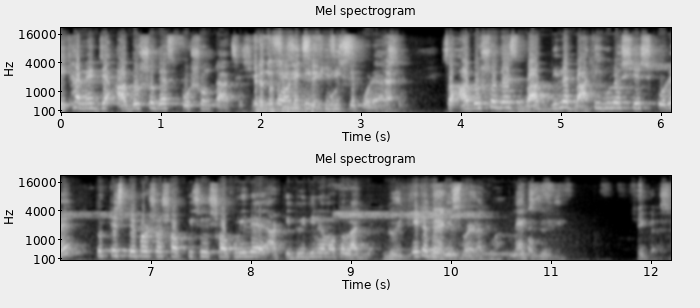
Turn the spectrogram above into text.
এইখানে যে আদর্শ গ্যাস পোর্শনটা আছে সেটা তো কিন্তু অনেকে ফিজিক্সে। পড়ে হ্যাঁ। আসে। তো আদর্শ গ্যাস বাদ দিলে বাকিগুলো শেষ করে তো টেস্ট পেপার সহ সবকিছু সব মিলে আর কি দুই দিনের মতো লাগবে। এটা দুই দিন ধরে দিন। নেক্সট দুই দিন। ঠিক আছে।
